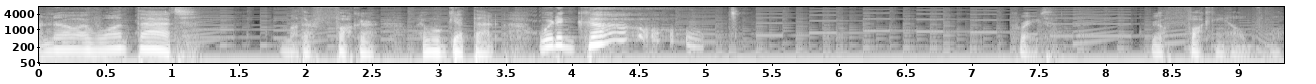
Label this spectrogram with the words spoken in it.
Oh no, I want that. Motherfucker, I will get that. Where'd it go? Great. Real fucking helpful.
